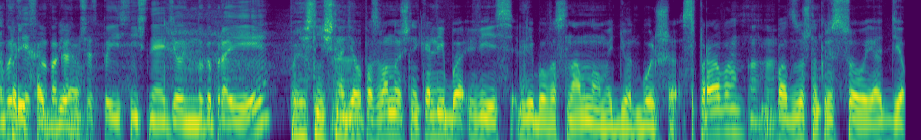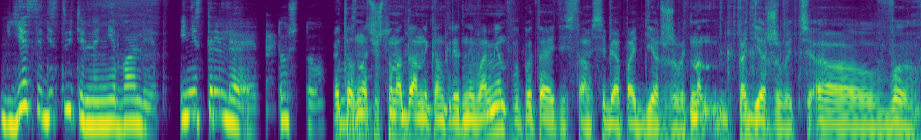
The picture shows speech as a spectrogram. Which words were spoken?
Вот при здесь мы ходьбе. покажем сейчас поясничный отдел немного правее. Поясничный отдел позвоночника либо весь, либо в основном идет больше справа, Ага. подвздошно-крестцовый отдел. Если действительно не болит и не стреляет, то что? Это значит, что на данный конкретный момент вы пытаетесь там себя поддерживать, поддерживать э, в,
